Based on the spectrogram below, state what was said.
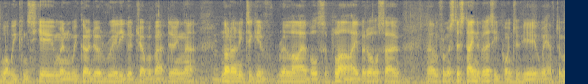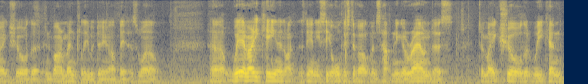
what we consume, and we've got to do a really good job about doing that. Mm-hmm. Not only to give reliable supply, but also um, from a sustainability point of view, we have to make sure that environmentally we're doing our bit as well. Uh, we're very keen, as the NEC, all this development's happening around us, to make sure that we can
